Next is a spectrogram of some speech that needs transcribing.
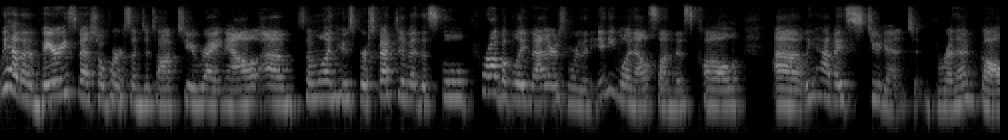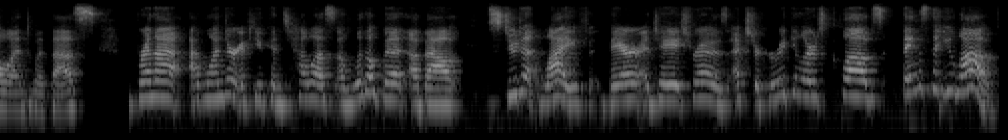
We have a very special person to talk to right now, um, someone whose perspective at the school probably matters more than anyone else on this call. Uh, we have a student, Brenna Golland, with us. Brenna, I wonder if you can tell us a little bit about student life there at JH Rose, extracurriculars, clubs, things that you love.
